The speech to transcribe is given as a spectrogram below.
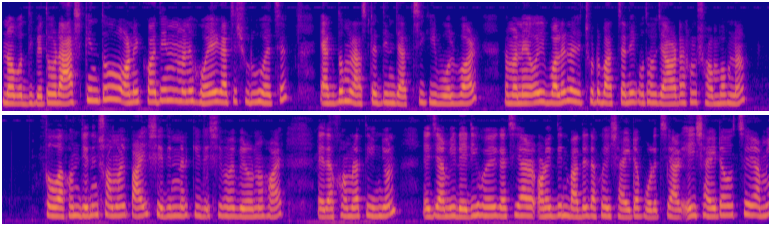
নবদ্বীপে। তো রাস কিন্তু অনেক কয়দিন মানে হয়ে গেছে, শুরু হয়েছে। একদম রাস্টের দিন যাচ্ছি, কি বলব আর? মানে ওই বলে না যে ছোটো বাচ্চা নিয়ে কোথাও যাওয়াটা এখন সম্ভব না। তো এখন যেদিন সময় পাই, সেদিন আর কি সেভাবে বেরোনো হয়। এই দেখো আমরা তিনজন। এই যে আমি রেডি হয়ে গেছি আর অনেক দিন বাদে দেখো এই শাড়িটা পরেছি। আর এই শাড়িটা হচ্ছে আমি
